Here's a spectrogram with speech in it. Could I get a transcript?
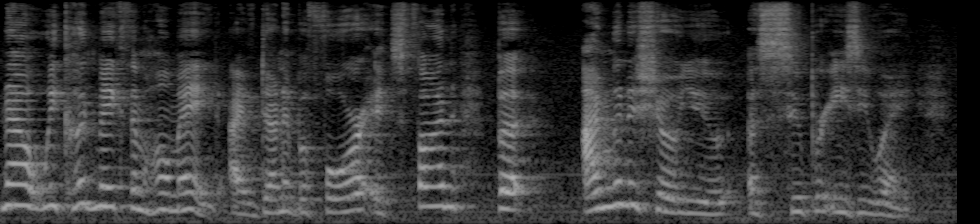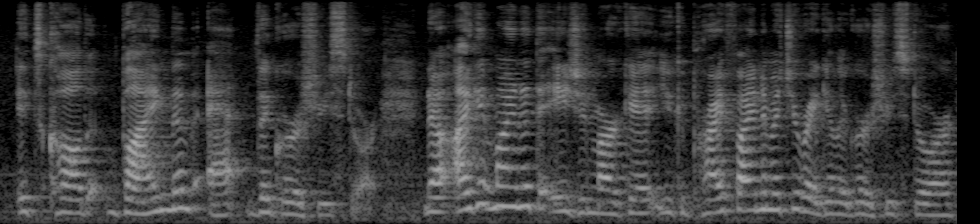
Now we could make them homemade. I've done it before. It's fun but I'm going to show you a super easy way. It's called buying them at the grocery store. Now I get mine at the Asian market. You could probably find them at your regular grocery store.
